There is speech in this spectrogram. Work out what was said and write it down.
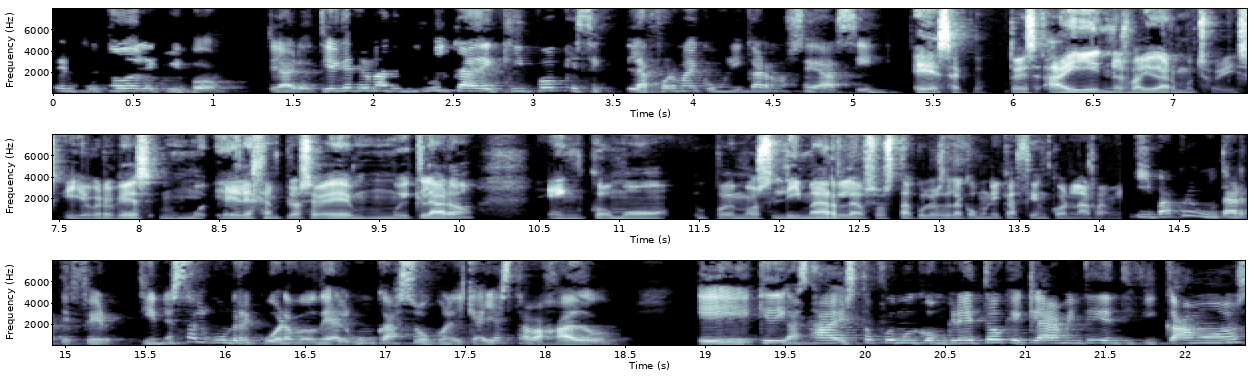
Entre todo el equipo, claro. Tiene que ser una dinámica de equipo que la forma de comunicarnos sea así. Exacto. Entonces ahí nos va a ayudar mucho IS. Y yo creo que es el ejemplo se ve muy claro en cómo podemos limar los obstáculos de la comunicación con la herramienta. Y va a preguntarte, Fer, ¿tienes algún recuerdo de algún caso con el que hayas trabajado eh, que digas, ah, esto fue muy concreto, que claramente identificamos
